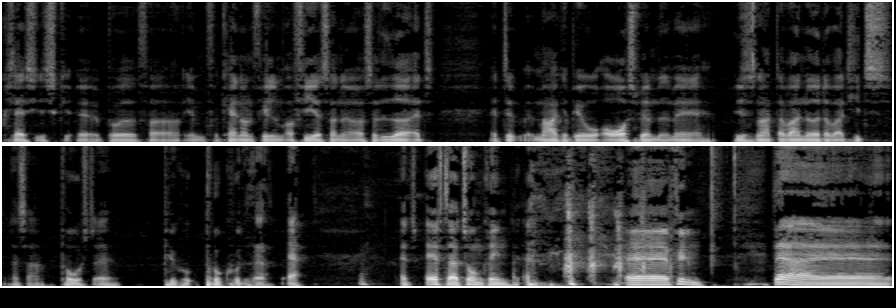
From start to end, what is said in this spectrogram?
klassisk, øh, både for, jamen, for Canon-film og 80'erne og så videre, at, at det, markedet blev oversvømmet med, lige så snart der var noget, der var et hit, altså post øh, pyko, ja, at, efter atomkrigen, øh, film, der, øh,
